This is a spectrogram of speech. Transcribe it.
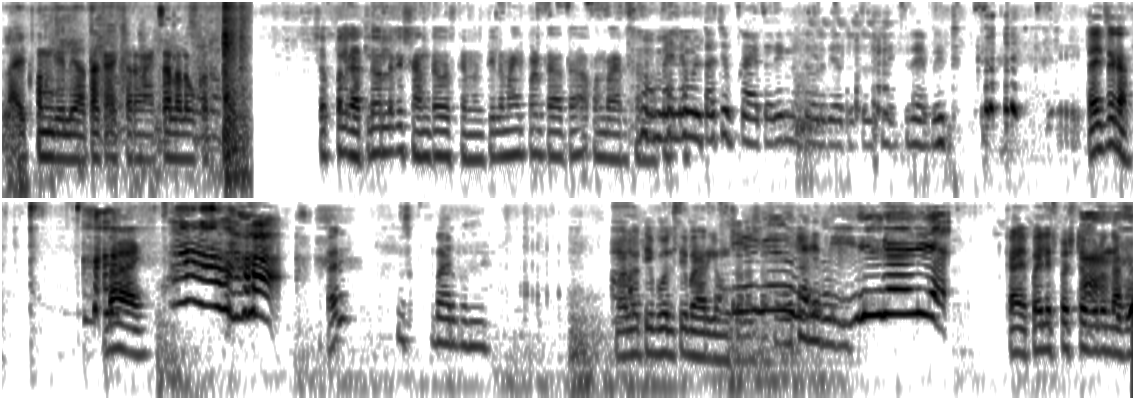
लाइट पण गेली. आता काय करणार? चला लवकर. चप्पल घातल्यावर लगेच शांत बसते मग तिला माहीत पडतं आता आपण बाहेर चाललो मैंने उलटा चिपकाया देख ना तोड़ दिया था तुमने रैबिट जायचं का? बाय. अरे. बाहर घूमने मला ती बोलते बाहेर घेऊन चला असं. उठा ले बोल काय पहिले स्पष्ट बोलून दाखव.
